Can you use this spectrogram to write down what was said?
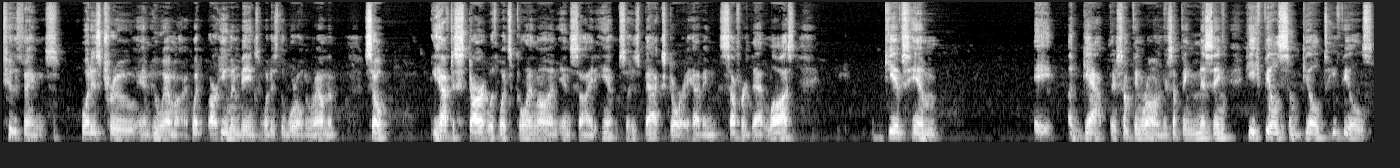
two things: what is true and who am I? What are human beings? What is the world around them? So you have to start with what's going on inside him. So his backstory, having suffered that loss, gives him a, a gap. There's something wrong. There's something missing. He feels some guilt. He feels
